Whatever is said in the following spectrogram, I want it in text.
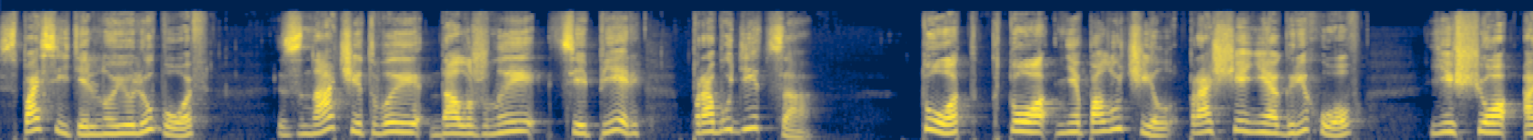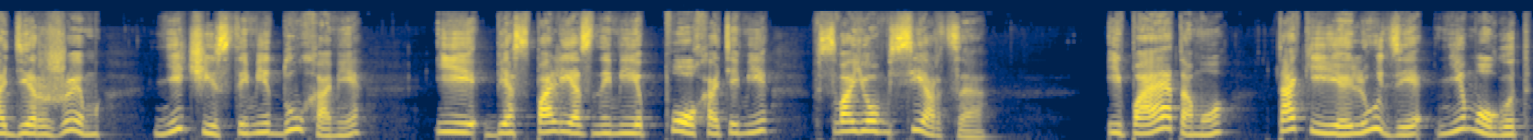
спасительную любовь, значит вы должны теперь пробудиться. Тот, кто не получил прощения грехов, еще одержим нечистыми духами и бесполезными похотями в своем сердце. И поэтому такие люди не могут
